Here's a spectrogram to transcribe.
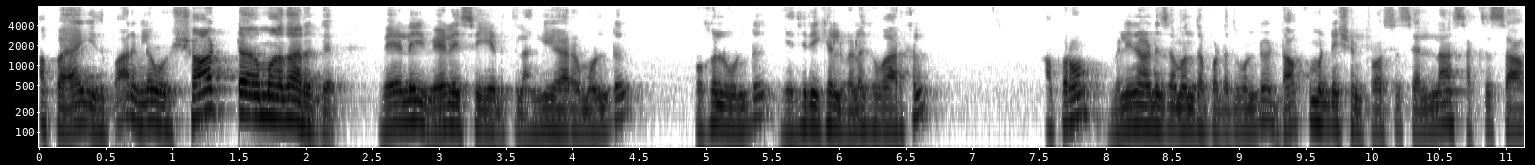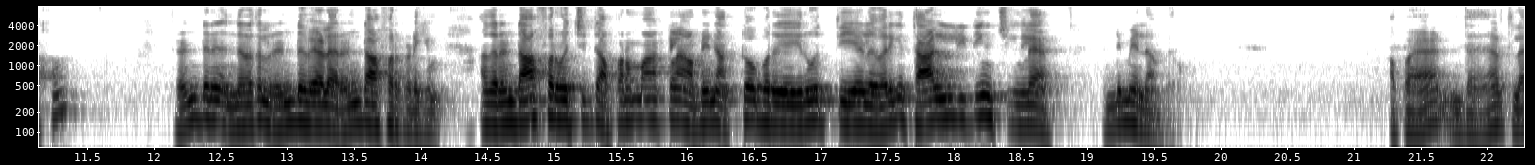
அப்போ இது பாருங்களேன் ஒரு ஷார்ட் டேர்மாக தான் இருக்குது வேலை வேலை செய்ய இடத்தில் அங்கீகாரம் உண்டு புகழ் உண்டு எதிரிகள் விலகுவார்கள். அப்புறம் வெளிநாடு சம்மந்தப்பட்டது உண்டு. டாக்குமெண்டேஷன் ப்ராசஸ் எல்லாம் சக்ஸஸ் ஆகும். ரெண்டு இந்த நேரத்தில் ரெண்டு வேலை ரெண்டு ஆஃபர் கிடைக்கும். அந்த ரெண்டு ஆஃபர் வச்சுட்டு அப்புறம் பார்க்கலாம் அப்படின்னு அக்டோபர் இருபத்தி ஏழு வரைக்கும் தாண்டிட்டின்னு வச்சுங்களேன் ரெண்டுமே இல்லாமல் போயிடும் அப்போ இந்த நேரத்தில்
